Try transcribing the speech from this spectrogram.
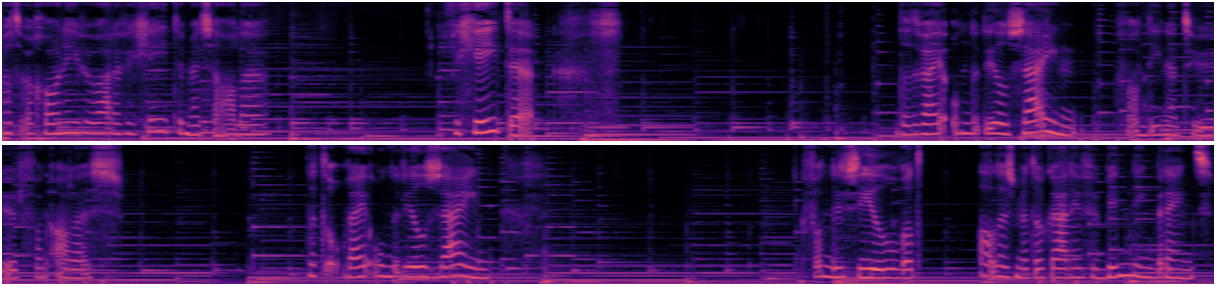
Wat we gewoon even waren vergeten met z'n allen. Vergeten dat wij onderdeel zijn van die natuur, van alles. Dat wij onderdeel zijn van de ziel, wat alles met elkaar in verbinding brengt.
